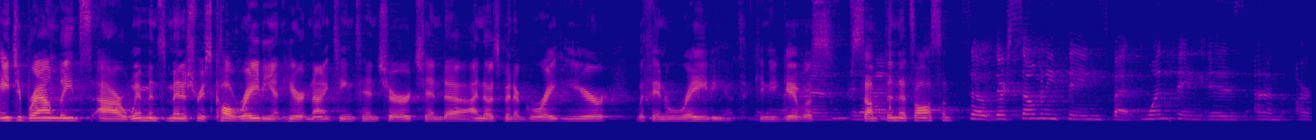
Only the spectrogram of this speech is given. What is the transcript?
Angie Brown leads our women's ministry. It's called Radiant here at 1910 Church. And uh, I know it's been a great year within Radiant. Can you give us something that's awesome? So there's so many things, but one thing is um, our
